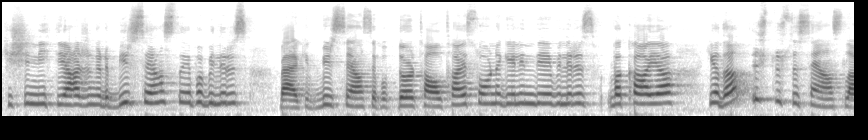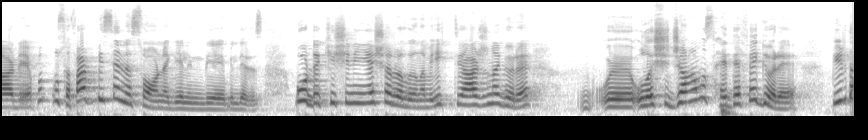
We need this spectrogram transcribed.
kişinin ihtiyacına göre bir seansta yapabiliriz. Belki bir seans yapıp 4-6 ay sonra gelin diyebiliriz vakaya ya da üst üste seanslarda yapıp bu sefer bir sene sonra gelin diyebiliriz. Burada kişinin yaş aralığına ve ihtiyacına göre e, ulaşacağımız hedefe göre bir de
